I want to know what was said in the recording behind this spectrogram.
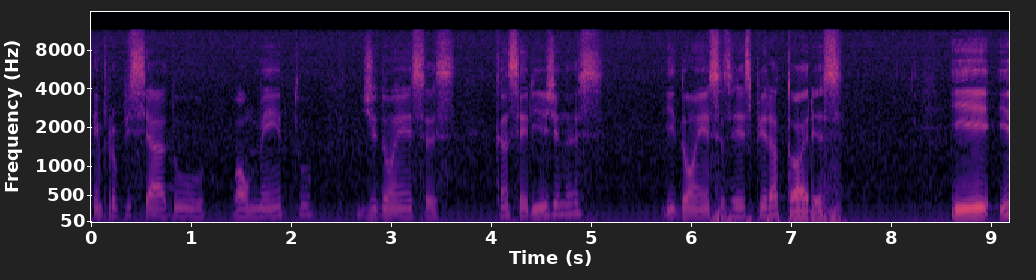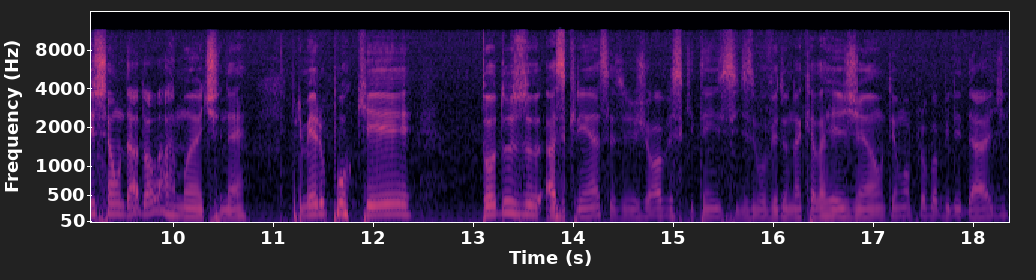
têm propiciado o aumento de doenças cancerígenas e doenças respiratórias. E isso é um dado alarmante, né? Primeiro porque todas as crianças e jovens que têm se desenvolvido naquela região têm uma probabilidade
